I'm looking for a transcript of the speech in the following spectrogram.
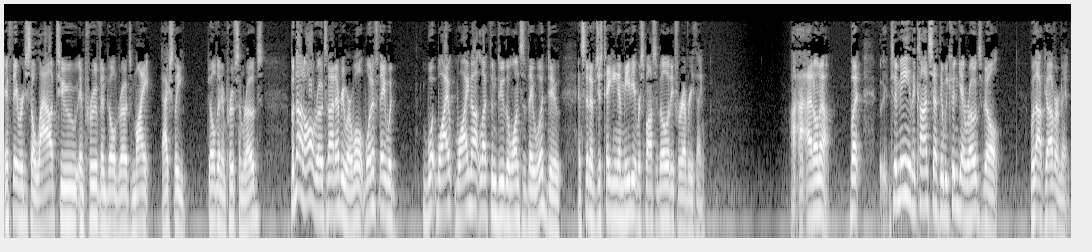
if they were just allowed to improve and build roads, might actually build and improve some roads? But not all roads, not everywhere. Well, what if they would? What, why why not let them do the ones that they would do instead of just taking immediate responsibility for everything? I, I don't know. But to me, the concept that we couldn't get roads built without government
